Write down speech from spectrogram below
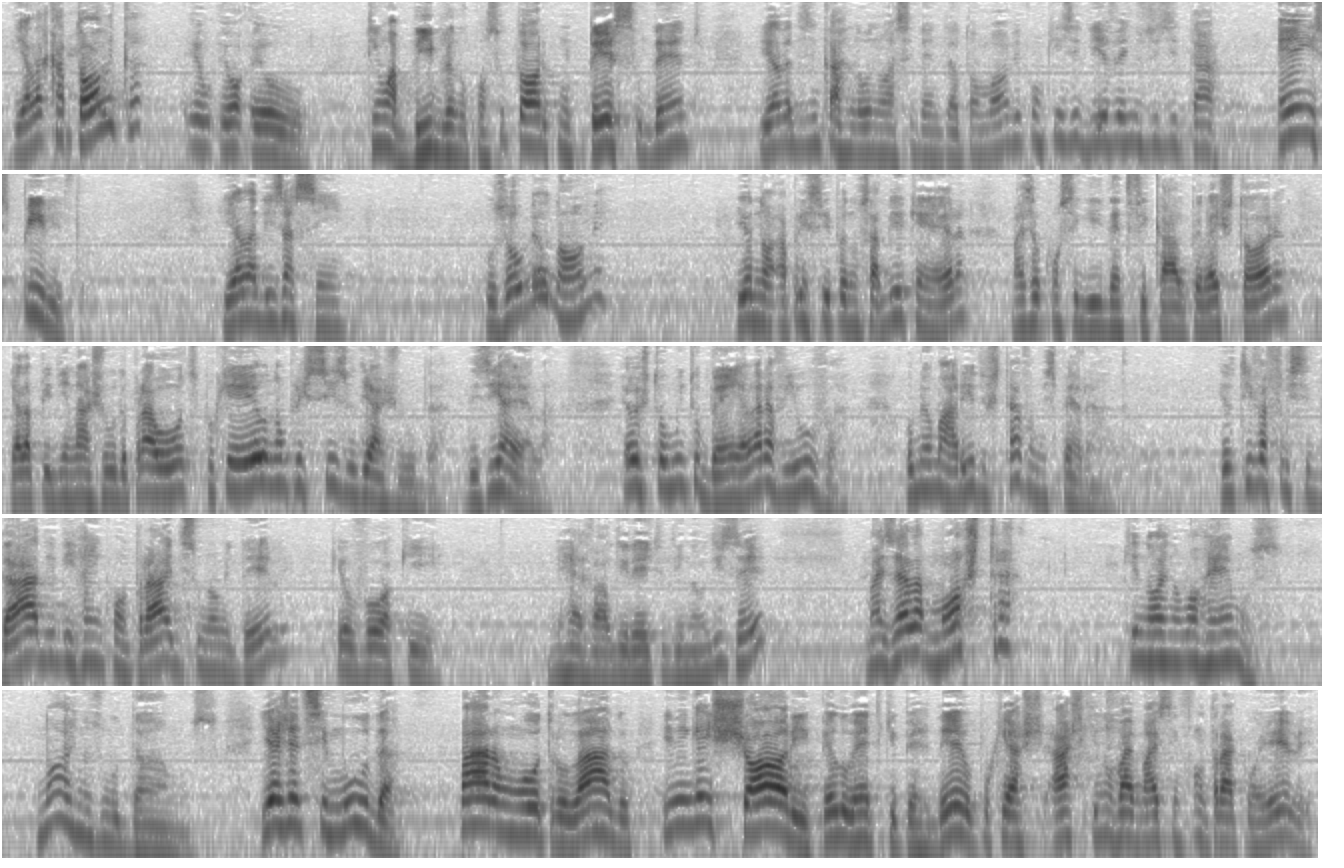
e ela é católica, eu, eu, eu tinha uma Bíblia no consultório, com um texto dentro, e ela desencarnou num acidente de automóvel e com 15 dias veio nos visitar, em espírito. E ela diz assim: usou o meu nome, e eu não, a princípio eu não sabia quem era, mas eu consegui identificá-lo pela história, ela pedindo ajuda para outros, porque eu não preciso de ajuda, dizia ela. Eu estou muito bem, ela era viúva, o meu marido estava me esperando. Eu tive a felicidade de reencontrar, e disse o nome dele, que eu vou aqui me reservar o direito de não dizer, mas ela mostra que nós não morremos, nós nos mudamos. E a gente se muda para um outro lado e ninguém chore pelo ente que perdeu, porque acha que não vai mais se encontrar com ele.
